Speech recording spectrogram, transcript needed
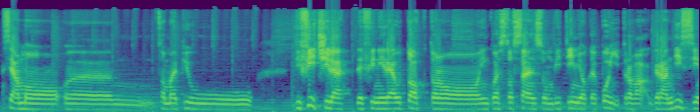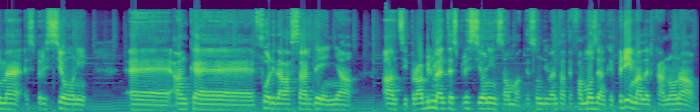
siamo ehm, insomma è più difficile definire autoctono in questo senso. Un vitigno che poi trova grandissime espressioni eh, anche fuori dalla Sardegna anzi probabilmente espressioni insomma, che sono diventate famose anche prima del Canonau.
